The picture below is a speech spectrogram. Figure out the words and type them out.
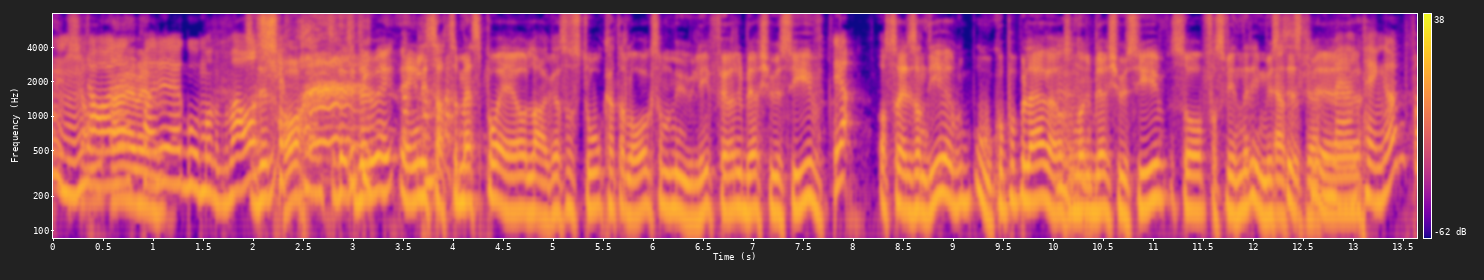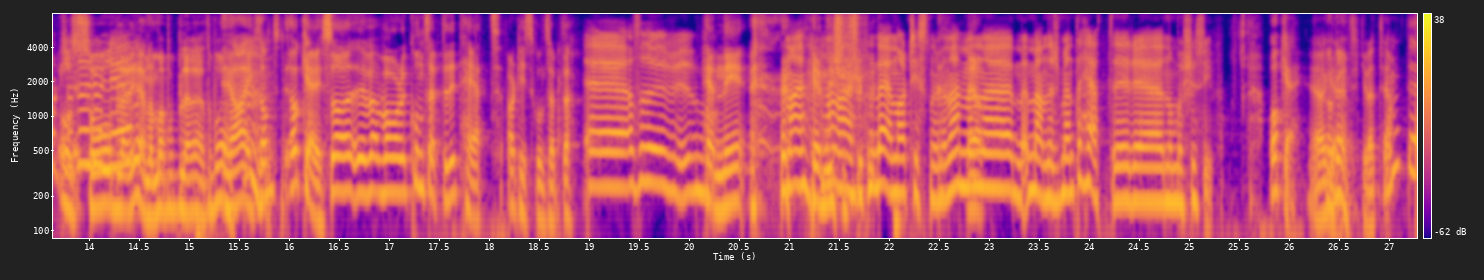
Mm, Jeg har et par eh, gode måneder på meg. Å, det- kjeft! Det du egentlig satser mest på, er å lage så stor katalog som mulig før de blir 27. Ja. Og så er det sånn, De er OK populære, og så når de blir 27, så forsvinner de mystisk. Ja, penger, eh, Men penger og så blir de enda mer populære etterpå. Ja, ikke sant? Ok, Så eh, hva var det konseptet ditt het? Artistkonseptet? Eh, altså, Henny nei, nei, nei, det er en av artistene mine. Men ja. managementet heter uh, nummer 27. Ok, ja, greit. greit. Ja, det,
